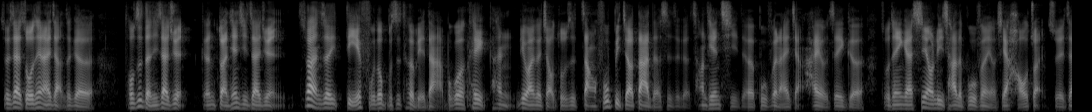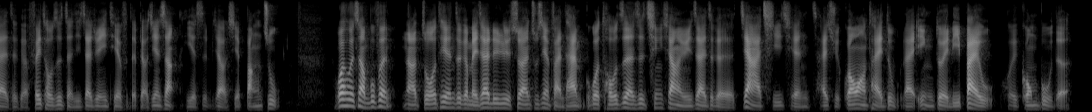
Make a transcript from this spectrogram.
所以在昨天来讲，这个投资等级债券跟短天期债券虽然这跌幅都不是特别大，不过可以看另外一个角度是涨幅比较大的是这个长天期的部分来讲，还有这个昨天应该信用利差的部分有些好转，所以在这个非投资等级债券 ETF 的表现上也是比较有些帮助。外汇市场部分，那昨天这个美债利率虽然出现反弹，不过投资人是倾向于在这个假期前采取观望态度来应对礼拜五会公布的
